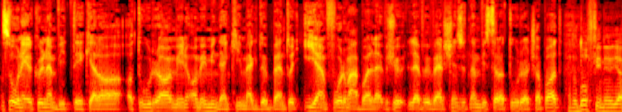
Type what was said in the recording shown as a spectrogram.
szó nélkül nem vitték el a, a túra, ami, ami mindenki megdöbbent, hogy ilyen formában levő, levő versenyzőt nem vissza a túra a csapat. Hát a Dauphiné ugye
